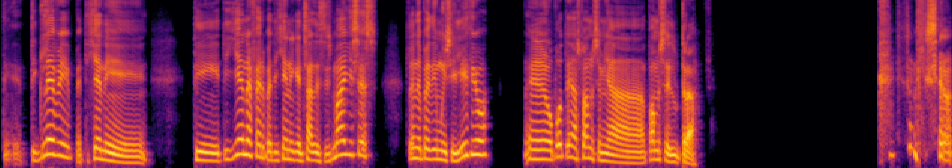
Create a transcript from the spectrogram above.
τη, την κλέβει, πετυχαίνει τη, τη Γένεφερ, πετυχαίνει και τις άλλες τις μάγισσες. Λένε παιδί μου είσαι ηλίθιο, ε, οπότε ας πάμε σε, μια, πάμε σε λουτρά. Δεν ξέρω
